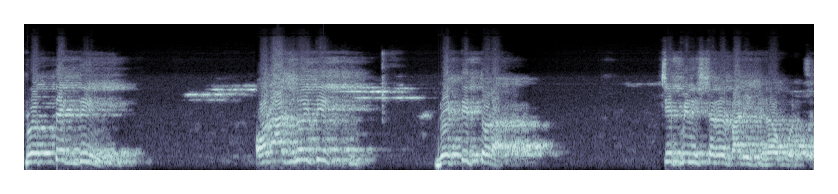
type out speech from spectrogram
প্রত্যেক দিন অরাজনৈতিক ব্যক্তিত্বরা চিফ মিনিস্টারের বাড়ি ঘেরাও করছে।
